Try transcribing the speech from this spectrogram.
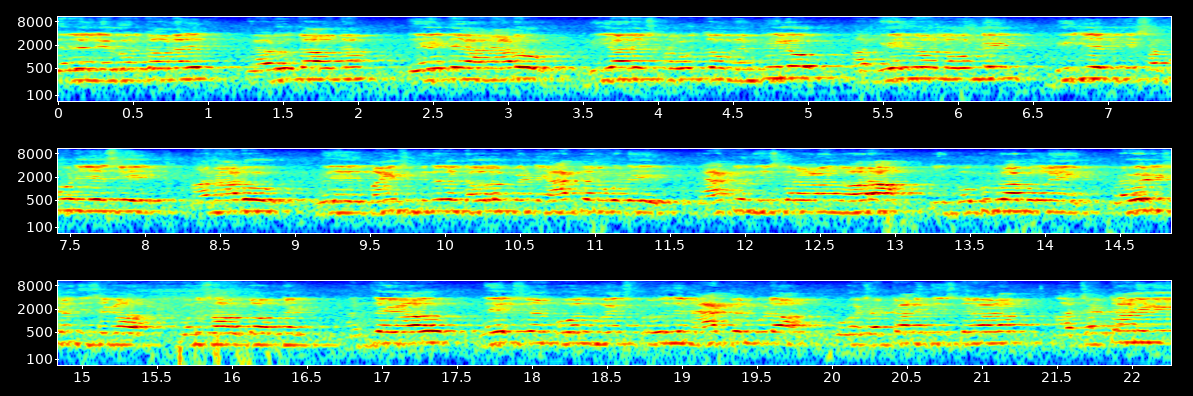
చర్యలు చేపడుతూ ఉన్నది. మేము అడుగుతా ఉన్నాం ఏదైతే ఆనాడు బీఆర్ఎస్ ప్రభుత్వం ఎంపీలు ఆ కేంద్రంలో ఉండి బీజేపీకి సపోర్ట్ చేసి ఆనాడు మీ మైన్స్ మినరల్ డెవలప్మెంట్ యాక్ట్ అని ఒకటి యాక్ట్ను ఈ ప్రైవేటేషన్ దిశగా కొనసాగుతూ ఉన్నాయి. అంతేకాదు national coal mines provision act కూడా ఒక చట్టాన్ని తీసుకురావడం. ఆ చట్టానికి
